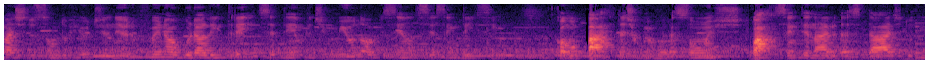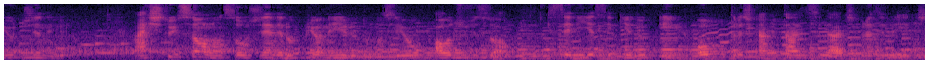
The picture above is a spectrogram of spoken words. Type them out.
Da Imagem do Rio de Janeiro foi inaugurado em 3 de setembro de 1965, como parte das comemorações do quarto centenário da cidade do Rio de Janeiro. A instituição lançou o gênero pioneiro do museu audiovisual, que seria seguido em outras capitais e cidades brasileiras,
